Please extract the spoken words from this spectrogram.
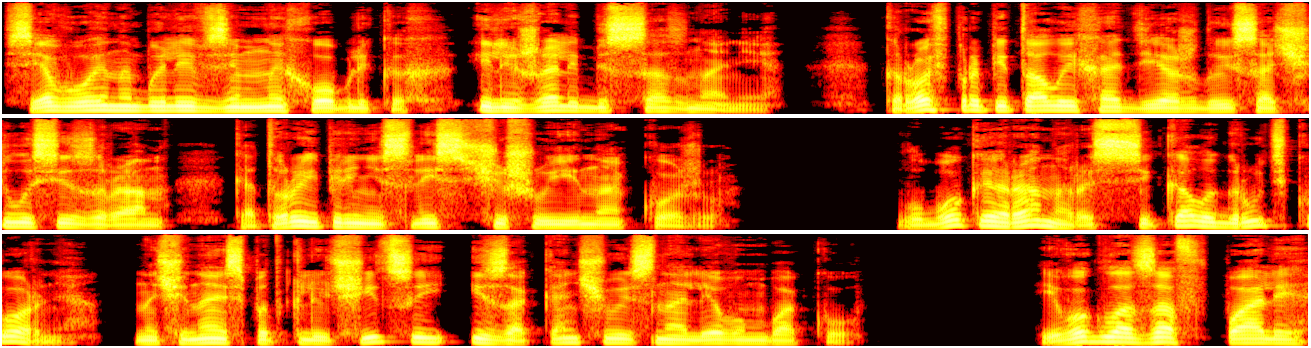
Все воины были в земных обликах и лежали без сознания. Кровь пропитала их одежду и сочилась из ран, которые перенеслись с чешуи на кожу. Глубокая рана рассекала грудь корня, начинаясь под ключицей и заканчиваясь на левом боку. Его глаза впали,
